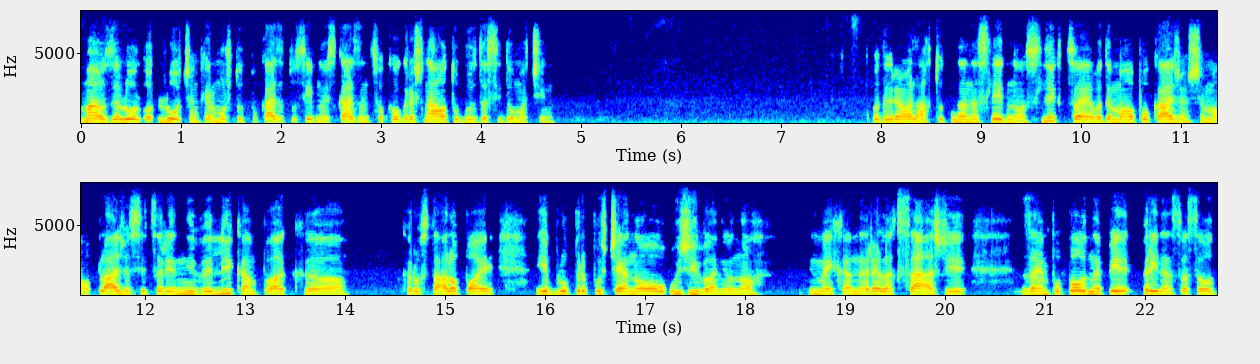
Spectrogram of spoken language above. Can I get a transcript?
imajo zelo ločen, ker moš tudi pokazati osebno izkaznico, ko greš na avtobus, da si domačin. Tako da gremo lahko tudi na naslednjo sliko, evo, da malo pokažem še malo plaže, sicer je ni veliko, ampak uh, kar ostalo pa je, je bilo prepuščeno uživanju no? mehan relaksaži za en popovdne, preden smo se od,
